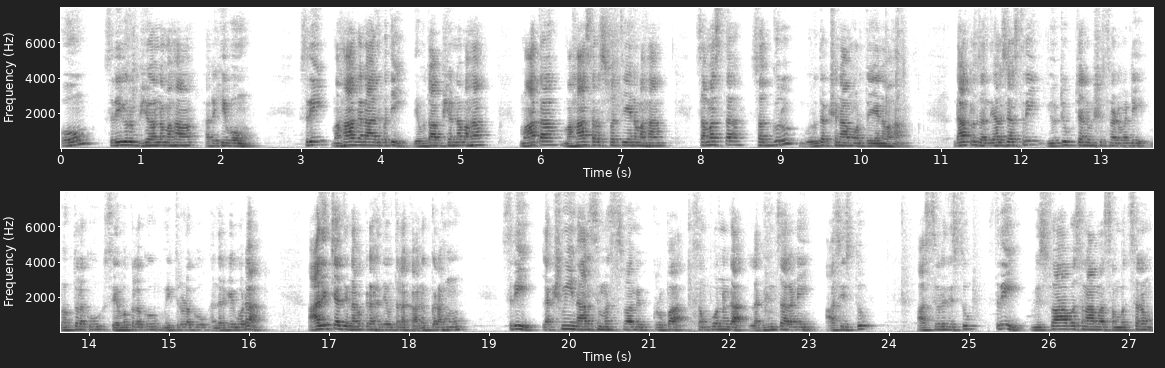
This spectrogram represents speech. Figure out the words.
ఓం శ్రీ గురుభ్యో నమ హరి ఓం. శ్రీ మహాగణాధిపతి దేవతాభ్యో నమ మాతా మహాసరస్వతి నమ సమస్త సద్గురు గురుదక్షిణామూర్తయే నమ. Doctor Jandhyala Sastri YouTube channel వీక్షిస్తున్నటువంటి భక్తులకు సేవకులకు మిత్రులకు అందరికీ కూడా ఆదిత్యాది నవగ్రహ దేవతల అనుగ్రహము శ్రీ లక్ష్మీ నారసింహస్వామి కృప సంపూర్ణంగా లభించాలని ఆశిస్తూ ఆశీర్వదిస్తూ శ్రీ విశ్వావసనామ సంవత్సరం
